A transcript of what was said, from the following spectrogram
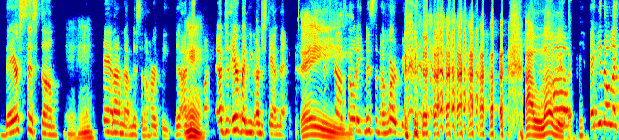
their system, hmm and I'm not missing a heartbeat. I just, Mm. I just, everybody need to understand that. Hey. This household ain't missing a heartbeat. I love it. and you know, like,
